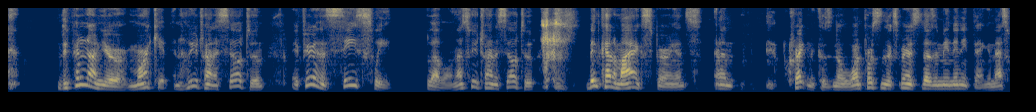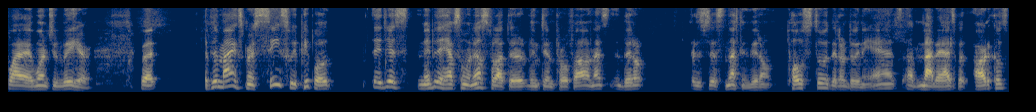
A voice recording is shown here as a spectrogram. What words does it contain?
depending on your market and who you're trying to sell to, if you're in the C-suite level and that's who you're trying to sell to, been kind of my experience. And correct me because no one person's experience doesn't mean anything, and that's why I wanted you to be here. But within my experience, C-suite people, they just maybe they have someone else fill out their LinkedIn profile, and that's they don't. It's just nothing. They don't post to it. They don't do any ads, uh, not ads, but articles.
